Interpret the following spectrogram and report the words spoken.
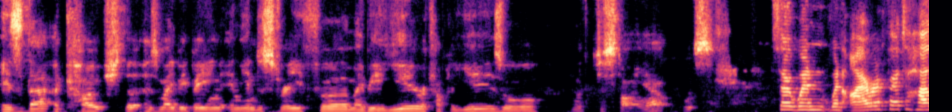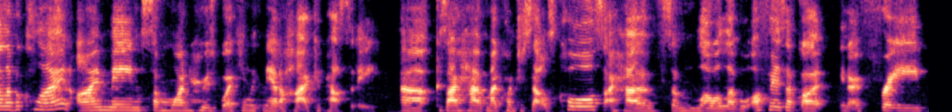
is that a coach that has maybe been in the industry for maybe a year, a couple of years, or just starting out? What's so when when I refer to high level client, I mean someone who's working with me at a high capacity. Because uh, I have my conscious sales course, I have some lower level offers. I've got you know free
